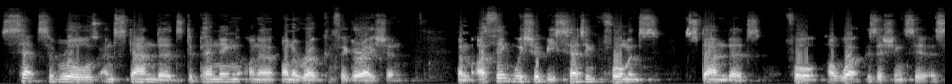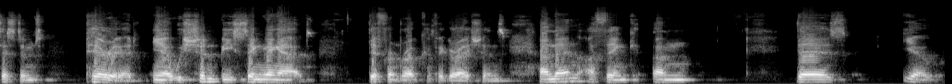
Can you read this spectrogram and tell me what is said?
sets of rules and standards depending on a on a rope configuration. Um, I think we should be setting performance standards for our work positioning systems. Period. You know, we shouldn't be singling out different rope configurations. And then I think um, there's you know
